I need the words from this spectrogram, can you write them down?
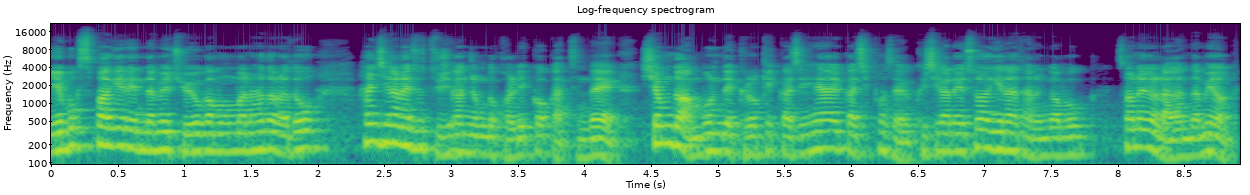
예복습하게 된다면 주요 과목만 하더라도 1시간에서 2시간 정도 걸릴 것 같은데 시험도 안 보는데 그렇게까지 해야 할까 싶어서요. 그 시간에 수학이나 다른 과목 선행을 나간다면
